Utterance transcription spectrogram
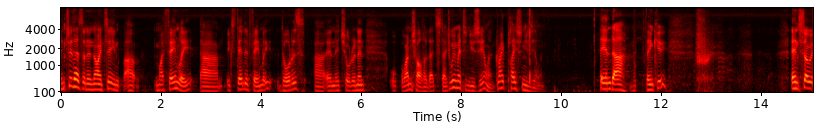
in 2019, uh, my family, um, extended family, daughters uh, and their children, and one child at that stage, we went to New Zealand. Great place in New Zealand. And uh, thank you. And so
